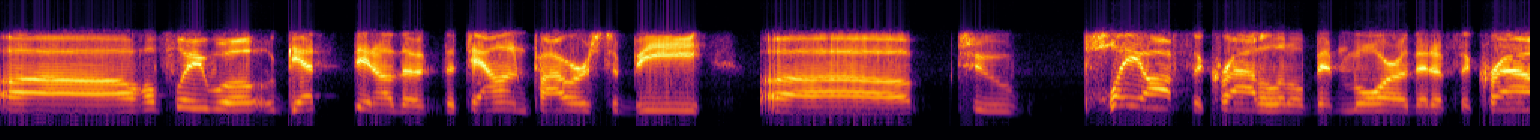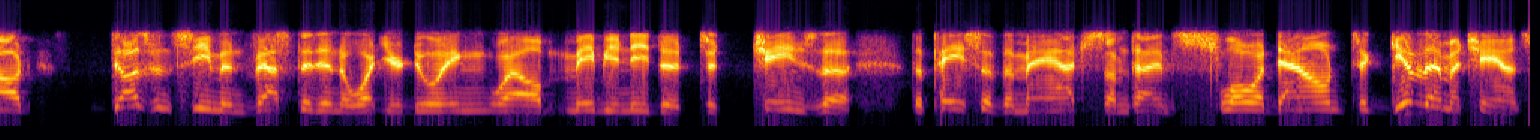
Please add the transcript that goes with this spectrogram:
Uh, hopefully, we'll get you know the the talent powers to be uh, to play off the crowd a little bit more. That if the crowd doesn't seem invested into what you're doing, well, maybe you need to, to change the the pace of the match. Sometimes slow it down to give them a chance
